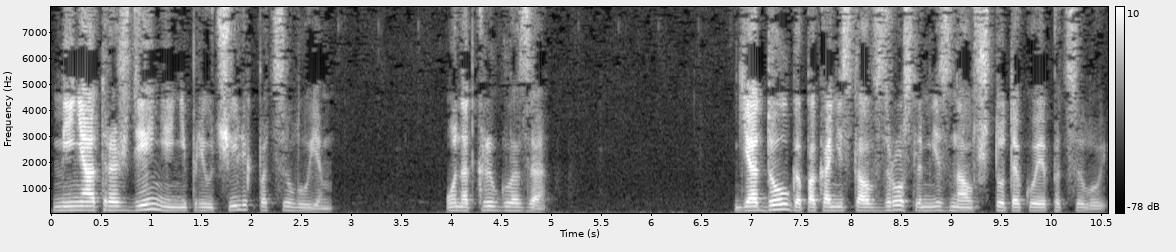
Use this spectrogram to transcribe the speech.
Меня от рождения не приучили к поцелуям. Он открыл глаза — я долго, пока не стал взрослым, не знал, что такое поцелуй.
